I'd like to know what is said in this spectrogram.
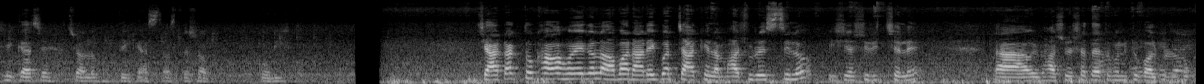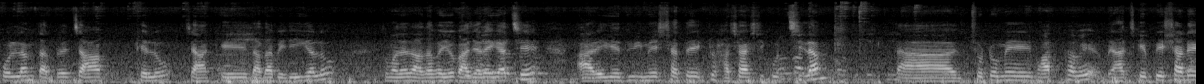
ঠিক আছে, চলো, দেখি আস্তে আস্তে সব করি। চাটাক তো খাওয়া হয়ে গেল, আবার আরেকবার চা খেলাম। ভাসুর এসেছিল পিসিয়াশিরির ছেলে। তা ওই ভাসুরের সাথে এতক্ষণ একটু গল্প টল্প করলাম, তারপরে চা খেলো। চা খেয়ে দাদা বেরিয়ে গেল। তোমাদের দাদাভাইও বাজারে গেছে। আর এই যে দুই মেয়ের সাথে একটু হাসাহাসি করছিলাম। তা ছোটো মেয়ে ভাত খাবে। আজকে প্রেশারে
